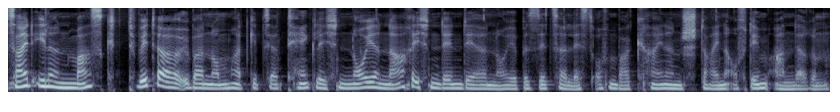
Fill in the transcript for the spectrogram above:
Seit Elon Musk Twitter übernommen hat, gibt es ja täglich neue Nachrichten, denn der neue Besitzer lässt offenbar keinen Stein auf dem anderen.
